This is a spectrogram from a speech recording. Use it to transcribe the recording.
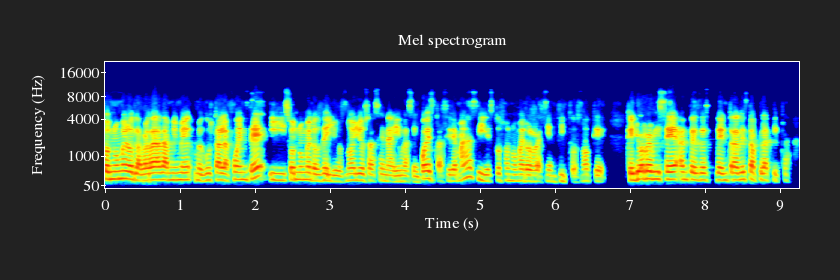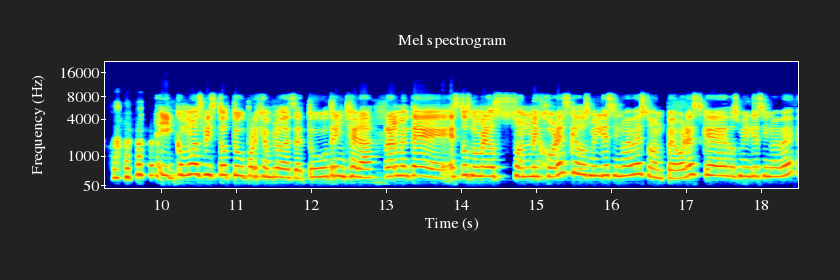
Son números, la verdad, a mí me, me, gusta la fuente y son números de ellos, ¿no? Ellos hacen ahí unas encuestas y demás y estos son números recientitos, ¿no? Que, que yo revisé antes de, de entrar a esta plática. ¿Y cómo has visto tú, por ejemplo, desde tu trinchera, realmente estos números son mejores que 2019, son peores que 2019?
